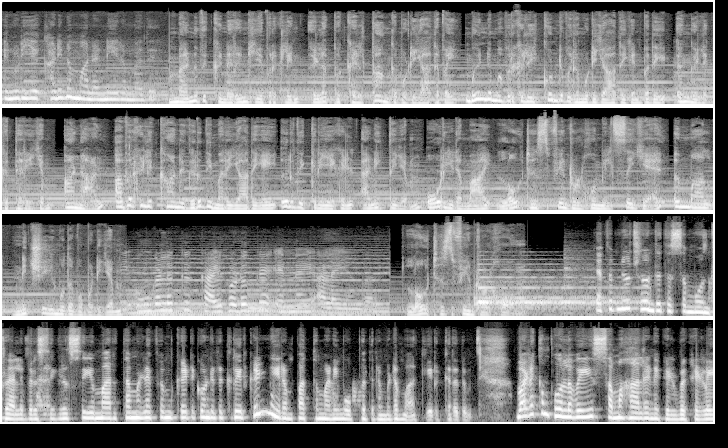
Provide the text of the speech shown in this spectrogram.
என்னுடைய கடினமான நேரம் அது. மனதுக்கு நெருங்கியவர்களின் இழப்புகள் தாங்க முடியாதவை. மீண்டும் அவர்களை கொண்டு வர முடியாது என்பது எங்களுக்கு தெரியும். ஆனால் அவர்களுக்கான இறுதி மரியாதையை இறுதிக் கிரியைகள் அனைத்தையும் ஓரிடமாய் லோட்டஸ் ஃபியூனரல் ஹோமில் செய்ய எம்மால் நிச்சயம் உதவ முடியும். உங்களுக்கு கை கொடுக்க என்னை அழையுங்கள். லோட்டஸ் ஃபியூனரல் ஹோம் எஃப்எம் நூற்று ஒன்று தசம் மூன்று அலைவரிசையில் சுயமார் தமிழ் எஃப்எம் கேட்டுக்கொண்டிருக்கிறீர்கள். நேரம் பத்து மணி முப்பது நிமிடம் ஆகியிருக்கிறது வழக்கம் போலவே சமகால நிகழ்வுகளை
